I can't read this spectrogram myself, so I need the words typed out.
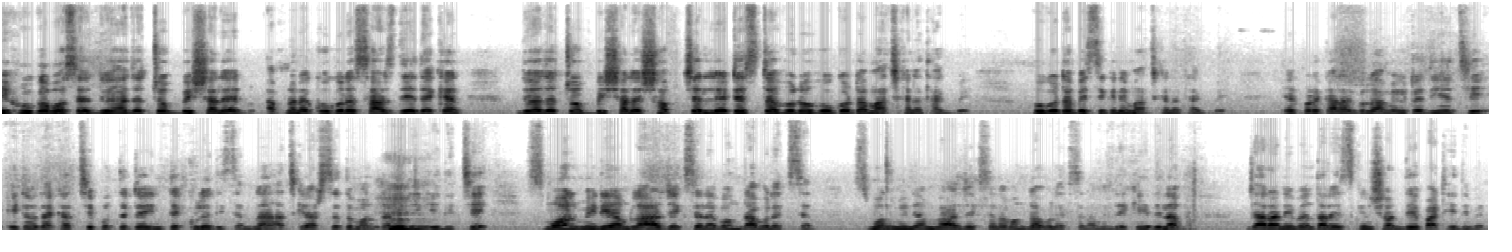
এই হুগো বসের দুই সালের, আপনারা গুগলে সার্চ দিয়ে দেখেন, দুই হাজার চব্বিশ সালের সবচেয়ে লেটেস্টটা হলো হুগোটা মাঝখানে থাকবে। হুগোটা বেসিক্যালি মাঝখানে থাকবে। এরপরে কালারগুলো আমি ওটা দিয়েছি এটাও দেখাচ্ছি প্রত্যেকটা ইনটেক খুলে দিচ্ছেন না আজকে আসছে তো মনটা আমি দেখিয়ে দিচ্ছি। স্মল মিডিয়াম লার্জ এক্সেল এবং double XL small medium large XL এবং ডাবল এক্সেল আমি দেখিয়ে দিলাম। যারা নেবেন তারা স্ক্রিনশট দিয়ে পাঠিয়ে দিবেন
